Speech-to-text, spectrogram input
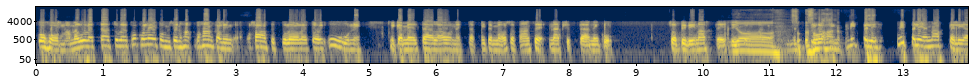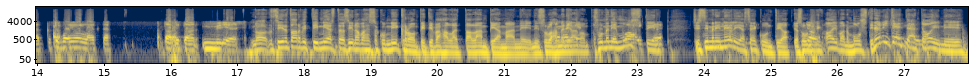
kohoamaan. Mä luulen, että tämä tulee koko leipomisen ha- hankalin haaste tulee olemaan toi uuni, mikä meillä täällä on, että miten me osataan se näpsyttää niin kuin sopiviin asteisiin. Joo, on sullahan, Nippeli, nippeli ja nappelia, että se voi olla, että tarvitaan mies. no siinä tarvittiin miestä jo siinä vaiheessa, kun mikroon piti vähän laittaa lämpiämään, niin, niin sullahan meni aivan, sulla meni mustiin. vaikea. Siis siinä meni neljä sekuntia ja sulla Joo. meni aivan mustiin. No miten tämä toimii?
